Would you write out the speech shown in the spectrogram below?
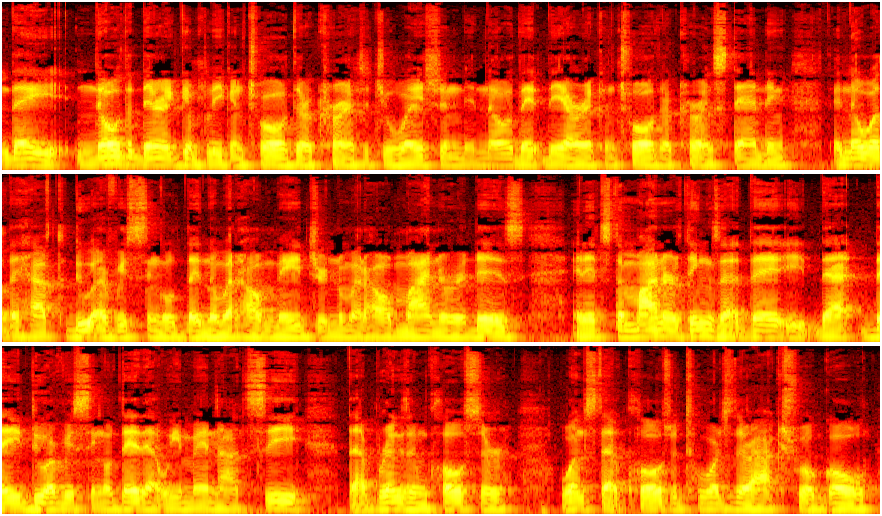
They know that they're in complete control of their current situation. They know that they are in control of their current standing. They know what they have to do every single day, no matter how major, no matter how minor it is. And it's the minor things that they that they do every single day that we may not see that brings them closer, one step closer towards their actual goal.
